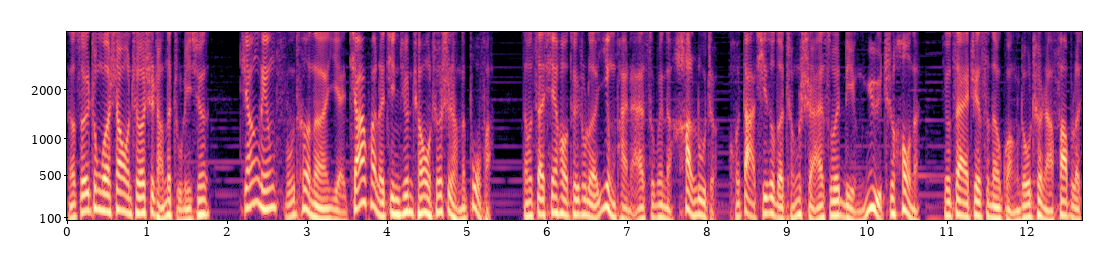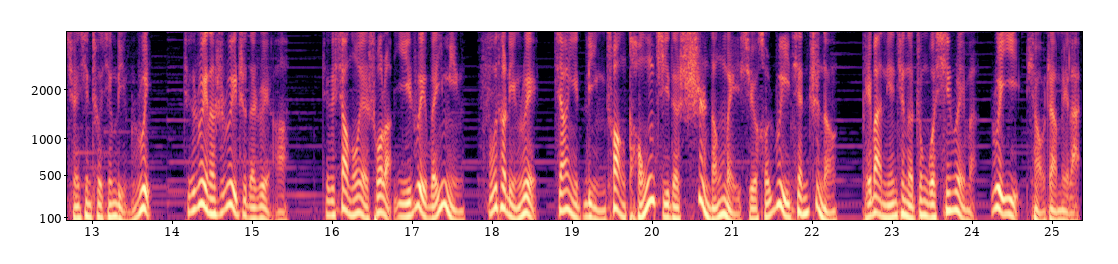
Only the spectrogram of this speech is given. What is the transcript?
那作为中国商用车市场的主力军，江铃福特呢也加快了进军乘用车市场的步伐。那么在先后推出了硬派的 SUV 的撼路者和大七座的城市 SUV 领域之后呢，又在这次的广州车展发布了全新车型领锐。这个锐呢是睿智的锐啊。这个向总也说了，以锐为名，福特领锐将以领创同级的势能美学和锐见智能，陪伴年轻的中国新锐们锐意挑战未来。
